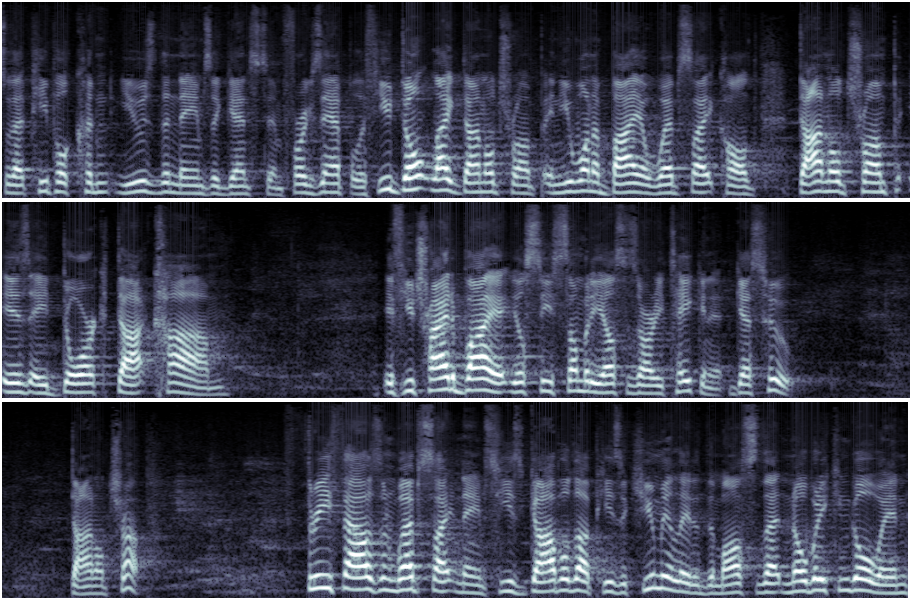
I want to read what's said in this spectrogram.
so that people couldn't use the names against him. For example, if you don't like Donald Trump and you want to buy a website called donaldtrumpisadork.com, if you try to buy it, you'll see somebody else has already taken it. Guess who? Donald Trump. 3,000 website names. He's gobbled up, he's accumulated them all so that nobody can go in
